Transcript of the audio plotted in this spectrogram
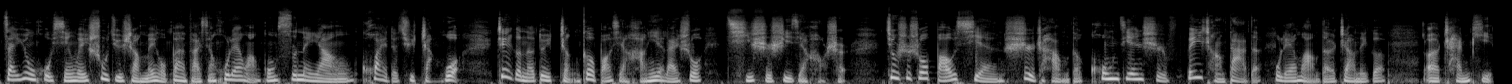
在用户行为数据上没有办法像互联网公司那样快的去掌握。这个呢，对整个保险行业来说，其实是一件好事儿。就是说，保险市场的空间是非常大的，互联网的这样的一个呃产品，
